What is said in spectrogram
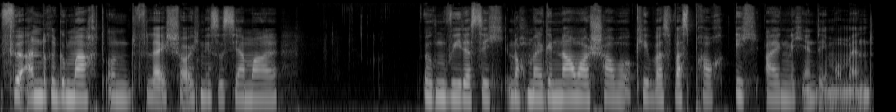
für andere gemacht und vielleicht schaue ich nächstes Jahr mal irgendwie, dass ich nochmal genauer schaue, okay, was, was brauche ich eigentlich in dem Moment?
